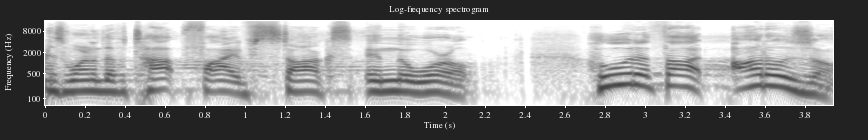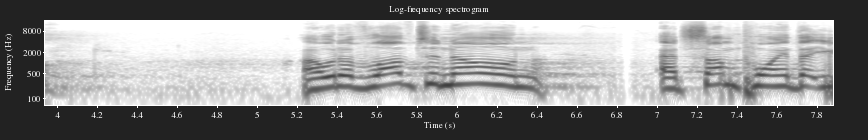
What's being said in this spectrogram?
is one of the top five stocks in the world. Who would have thought AutoZone? I would have loved to known at some point that you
